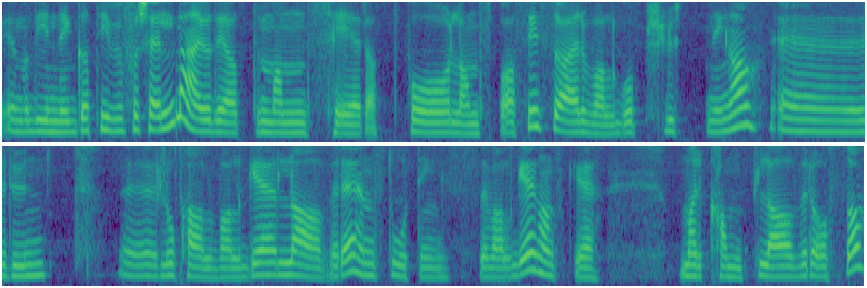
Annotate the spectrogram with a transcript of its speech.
en av de negative forskjellene, er jo det at man ser at på landsbasis så er valgoppslutninga eh, rundt eh, lokalvalget lavere enn stortingsvalget. Ganske markant lavere også.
